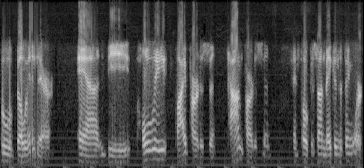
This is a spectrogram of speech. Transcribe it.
who will go in there and be wholly bipartisan, nonpartisan, and focus on making the thing work.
